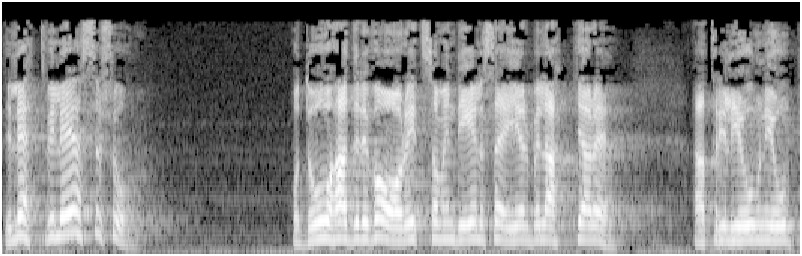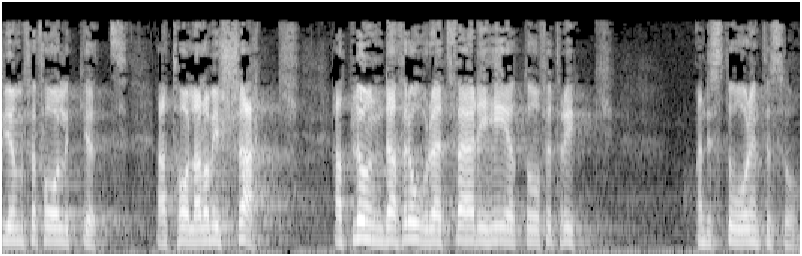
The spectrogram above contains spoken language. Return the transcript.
Det är lätt vi läser så. Och då hade det varit, som en del säger, belackare, att religion är opium för folket, att hålla dem i schack, att blunda för orättfärdighet och förtryck. Men det står inte så.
